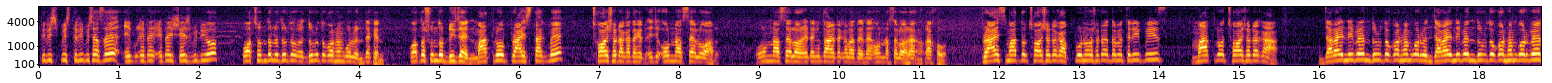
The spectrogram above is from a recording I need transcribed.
তিরিশ পিস থ্রি পিস আছে। এটা এটাই শেষ ভিডিও পছন্দ হলে দ্রুত দ্রুত কনফার্ম করবেন। দেখেন কত সুন্দর ডিজাইন মাত্র প্রাইস থাকবে ছয়শো টাকা। দেখেন এই যে ওন্না সালোয়ার। ওন্না সালোয়ার এটা কিন্তু আরেকটা কালার দেখেন ওন্না সালোয়ার হ্যাঁ, রাখো। প্রাইস মাত্র ছয়শো টাকা। পনেরোশো টাকা দামে থ্রি পিস মাত্র ছয়শো টাকা। যারাই নেবেন দ্রুত কনফার্ম করবেন। যারাই নেবেন দ্রুত কনফার্ম করবেন।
